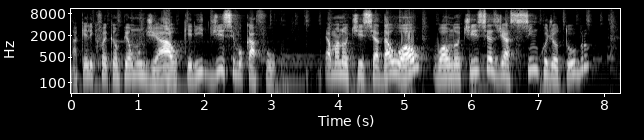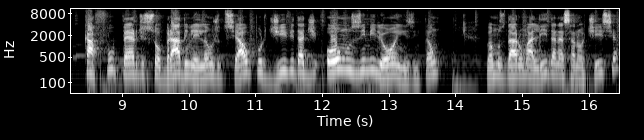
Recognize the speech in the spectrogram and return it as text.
aquele que foi campeão mundial, queridíssimo Cafu. É uma notícia da UOL, UOL Notícias, dia 5 de outubro, Cafu perde sobrado em leilão judicial por dívida de 11 milhões. Então, vamos dar uma lida nessa notícia.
